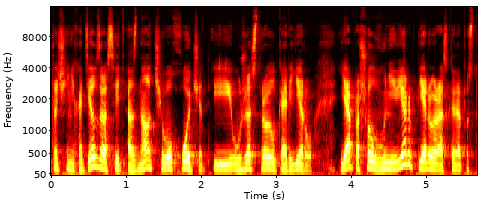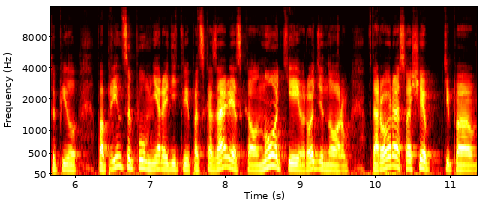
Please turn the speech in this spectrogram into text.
точнее, не хотел взрослеть, а знал, чего хочет, и уже строил карьеру. Я пошел в универ первый раз, когда поступил по принципу, мне родители подсказали, я сказал, ну окей, вроде норм. Второй раз вообще, типа,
